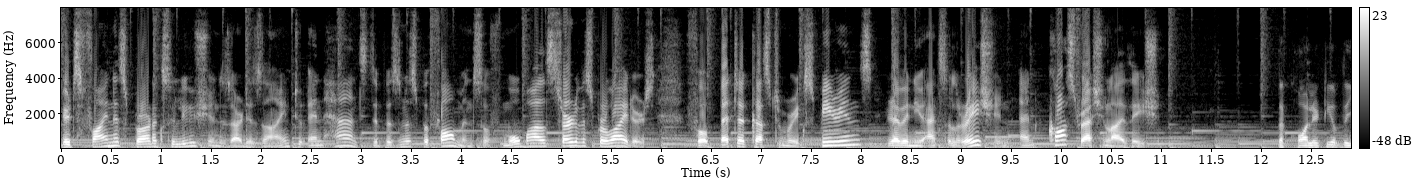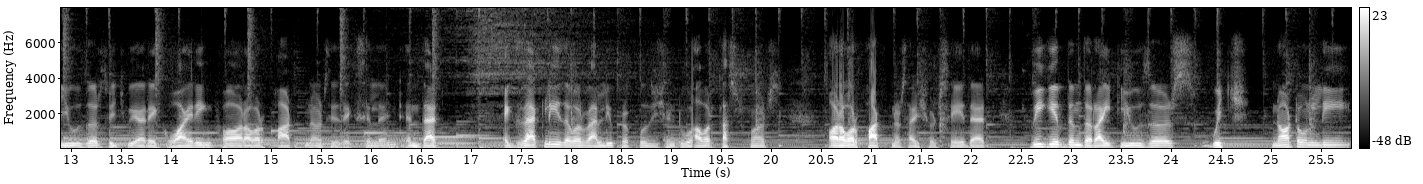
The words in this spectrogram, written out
Its finest product solutions are designed to enhance the business performance of mobile service providers for better customer experience, revenue acceleration, and cost rationalization. The quality of the users which we are acquiring for our partners is excellent, and that exactly is our value proposition to our customers or our partners, I should say, that we give them the right users which not only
